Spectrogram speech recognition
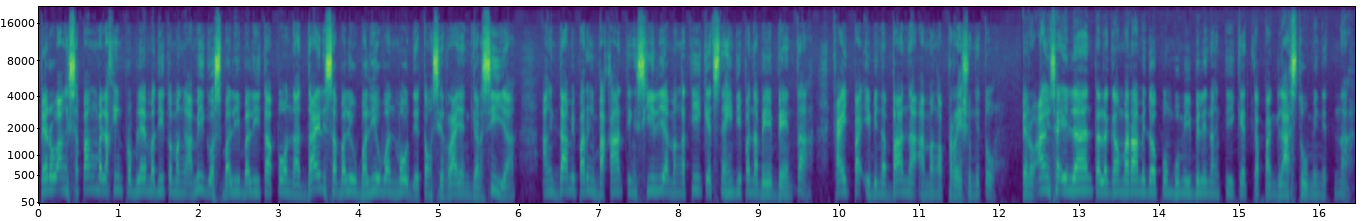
Pero ang isa pang malaking problema dito mga amigos, bali-balita po na dahil sa baliw-baliwan mode itong si Ryan Garcia, ang dami pa rin bakanting silya mga tickets na hindi pa nabebenta kahit pa ibinaba na ang mga presyo nito. Pero ayon sa ilan, talagang marami daw pong bumibili ng ticket kapag last 2 minute na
